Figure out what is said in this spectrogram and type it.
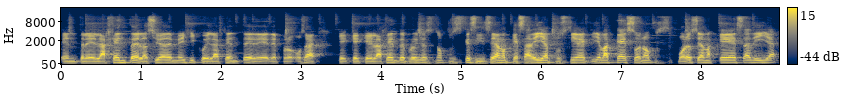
entre la gente de la Ciudad de México y la gente de, o sea, que, que, la gente de provincias, no, pues es que si se llama quesadilla, pues tiene, lleva queso, ¿no? Pues por eso se llama quesadilla,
